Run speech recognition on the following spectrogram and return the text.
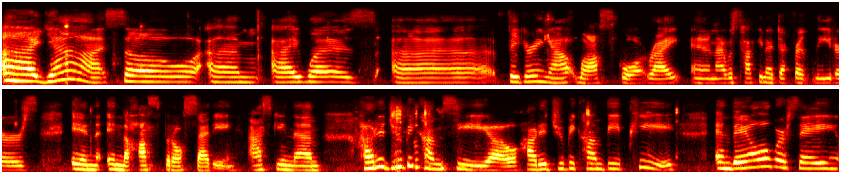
Uh, yeah. So um, I was uh, figuring out law school, right? And I was talking to different leaders in in the hospital setting, asking them, "How did you become CEO? How did you become VP?" And they all were saying,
